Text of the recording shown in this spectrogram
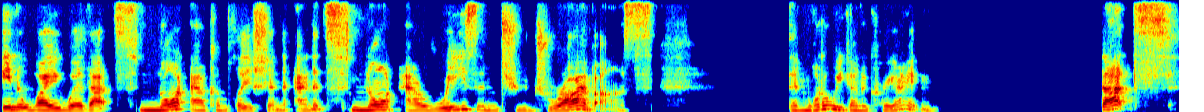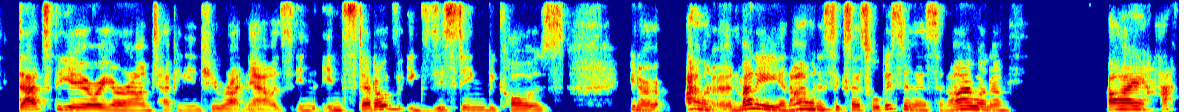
in a way where that's not our completion and it's not our reason to drive us, then what are we going to create? That's that's the area I'm tapping into right now is in instead of existing because you know I want to earn money and I want a successful business and I want to I have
